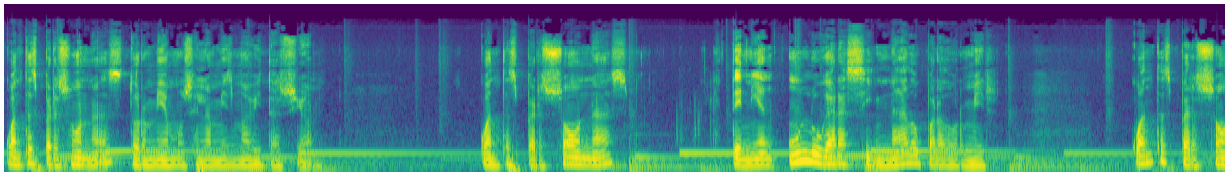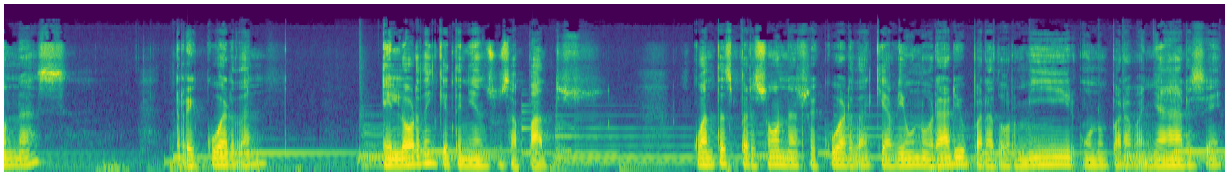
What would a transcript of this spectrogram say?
cuántas personas dormíamos en la misma habitación, cuántas personas tenían un lugar asignado para dormir ¿Cuántas personas recuerdan el orden que tenían sus zapatos? ¿Cuántas personas recuerdan que había un horario para dormir, uno para bañarse,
